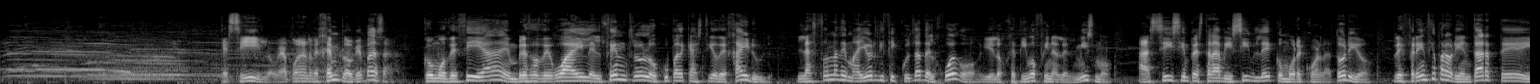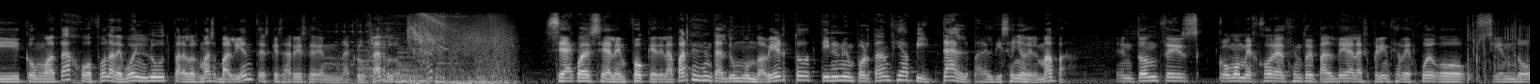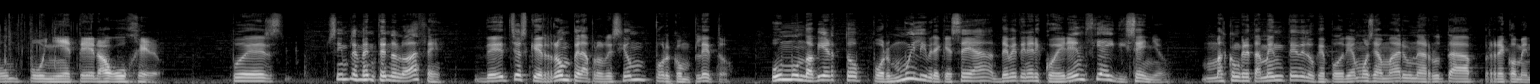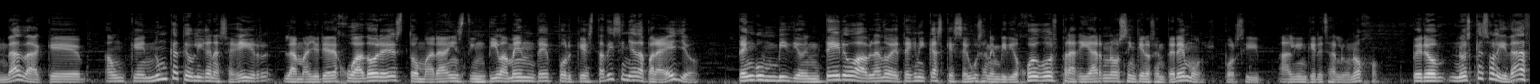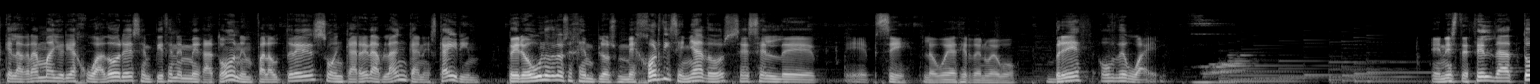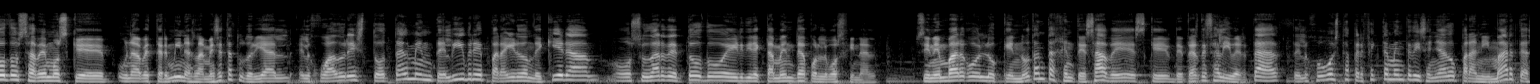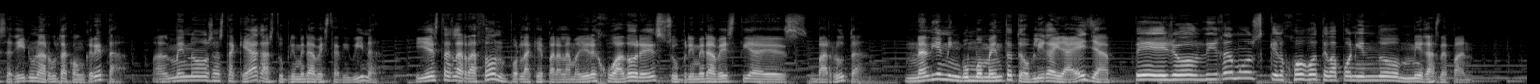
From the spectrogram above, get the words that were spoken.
Que sí, lo voy a poner de ejemplo, ¿qué pasa? Como decía, en Breath of the Wild el centro lo ocupa el castillo de Hyrule, la zona de mayor dificultad del juego y el objetivo final del mismo. Así siempre estará visible como recordatorio, referencia para orientarte y como atajo o zona de buen loot para los más valientes que se arriesguen a cruzarlo. Sea cual sea el enfoque de la parte central de un mundo abierto, tiene una importancia vital para el diseño del mapa. Entonces, ¿cómo mejora el centro de Paldea la experiencia de juego siendo un puñetero agujero? Pues simplemente no lo hace. De hecho es que rompe la progresión por completo. Un mundo abierto, por muy libre que sea, debe tener coherencia y diseño. Más concretamente de lo que podríamos llamar una ruta recomendada, que, aunque nunca te obligan a seguir, la mayoría de jugadores tomará instintivamente porque está diseñada para ello. Tengo un vídeo entero hablando de técnicas que se usan en videojuegos para guiarnos sin que nos enteremos, por si alguien quiere echarle un ojo. Pero no es casualidad que la gran mayoría de jugadores empiecen en Megaton, en Fallout 3 o en Carrera Blanca, en Skyrim. Pero uno de los ejemplos mejor diseñados es el de... Eh, sí, lo voy a decir de nuevo. Breath of the Wild. En este Zelda todos sabemos que una vez terminas la meseta tutorial, el jugador es totalmente libre para ir donde quiera o sudar de todo e ir directamente a por el boss final. Sin embargo, lo que no tanta gente sabe es que detrás de esa libertad, el juego está perfectamente diseñado para animarte a seguir una ruta concreta, al menos hasta que hagas tu primera bestia divina. Y esta es la razón por la que para la mayoría de jugadores su primera bestia es Barruta. Nadie en ningún momento te obliga a ir a ella, pero digamos que el juego te va poniendo migas de pan.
